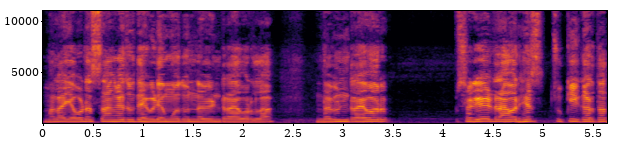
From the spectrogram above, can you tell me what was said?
मला एवढंच सांगायचं होतं व्हिडिओमधून नवीन ड्रायव्हरला नवीन ड्रायव्हर सगळे ड्रायव्हर हेच चुकी करतात.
